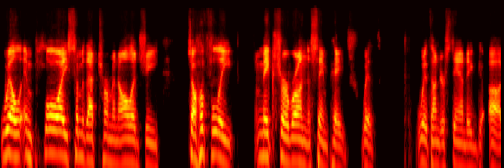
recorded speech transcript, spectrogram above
will employ some of that terminology to hopefully make sure we're on the same page with, with understanding uh,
